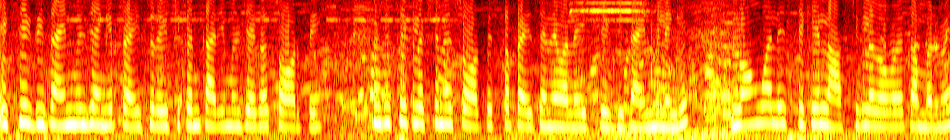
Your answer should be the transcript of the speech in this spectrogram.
एक से एक डिज़ाइन मिल जाएँगे, प्राइस रहेगा चिकनकारी मिल जाएगा सौ रुपये इसमें तरह कलेक्शन है, सौ रुपये इसका प्राइस देने वाला है, एक से एक डिज़ाइन मिलेंगे। लॉन्ग वाले इस तरह के इलास्टिक लगा हुआ है कमर में।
